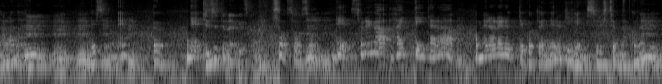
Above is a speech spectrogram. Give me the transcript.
はならないん。ですよね、うんで気づいてないわけですからね。そうそうそう、うんうん。でそれが入っていたら褒められるっていうことをエネルギー源にする必要なくなる、うん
